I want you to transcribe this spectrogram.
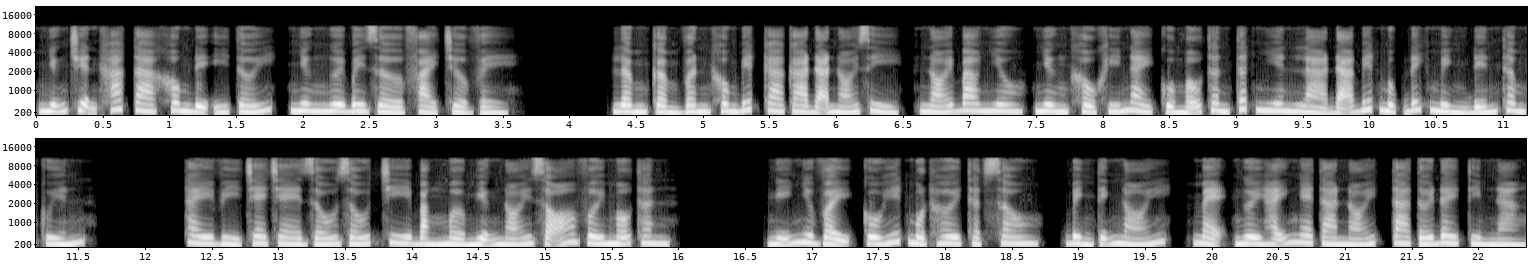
những chuyện khác ta không để ý tới, nhưng ngươi bây giờ phải trở về. Lâm Cẩm Vân không biết ca ca đã nói gì, nói bao nhiêu, nhưng khẩu khí này của mẫu thân tất nhiên là đã biết mục đích mình đến thâm quyến. Thay vì che che giấu giấu chi bằng mở miệng nói rõ với mẫu thân. Nghĩ như vậy cô hít một hơi thật sâu, bình tĩnh nói, mẹ, ngươi hãy nghe ta nói, ta tới đây tìm nàng.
